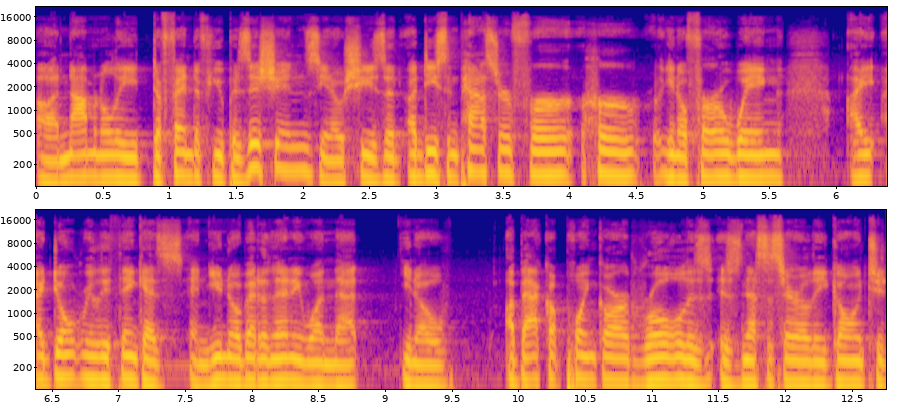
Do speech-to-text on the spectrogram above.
uh, nominally defend a few positions. You know, she's a, a, decent passer for her, you know, for a wing. I, I don't really think as, and you know better than anyone that, you know, a backup point guard role is, is necessarily going to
